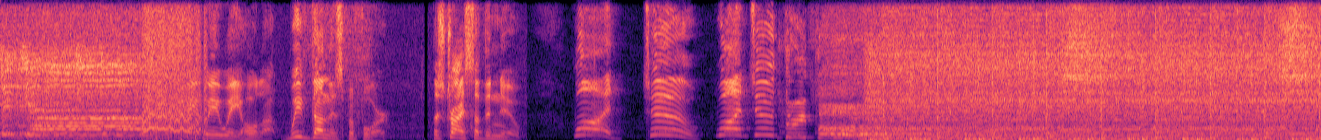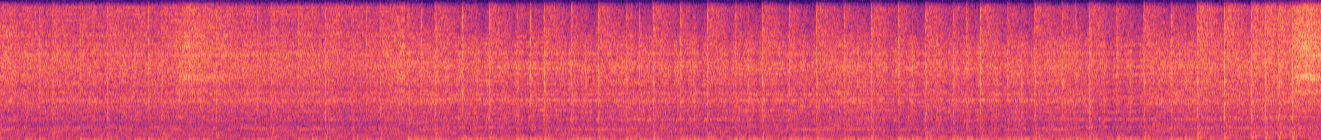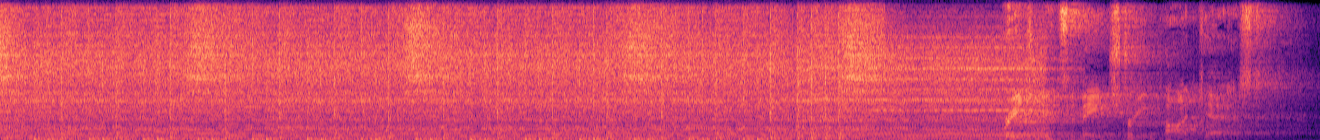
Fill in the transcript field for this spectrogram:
Wait, wait, wait, hold up. We've done this before. Let's try something new. One, two, one, two, three. Rage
